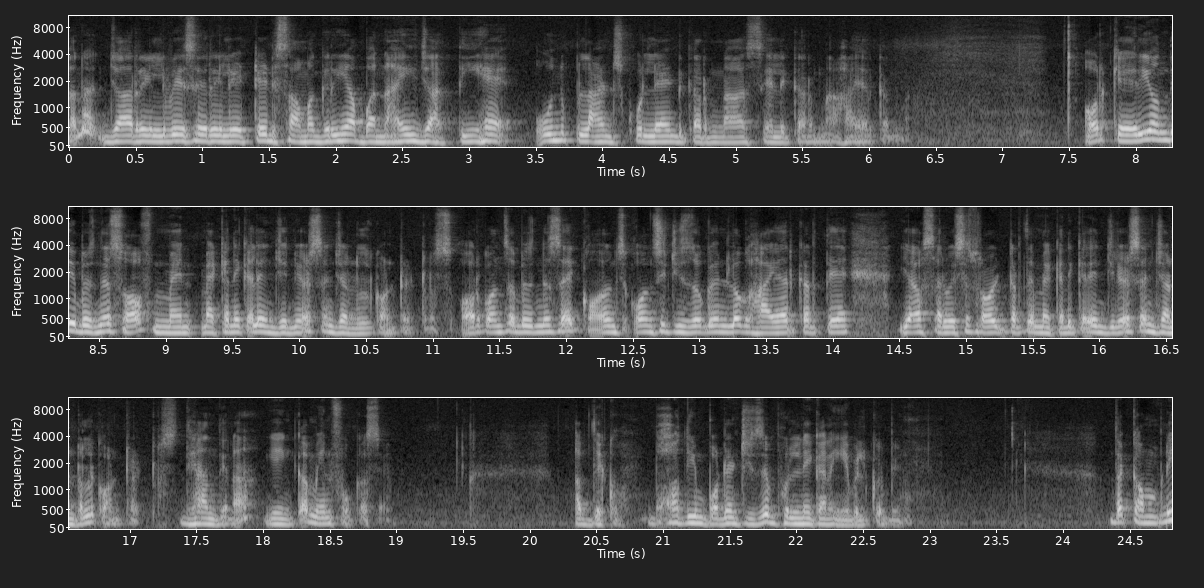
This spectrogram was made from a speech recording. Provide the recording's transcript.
है ना? जहाँ रेलवे से रिलेटेड सामग्रियाँ बनाई जाती हैं, उन प्लांट्स को लैंड करना सेल करना हायर करना। और carry on the business of mechanical engineers and general contractors और कौन सा बिज़नेस है? कौन कौन सी चीज़ों को इन लोग हायर करते हैं या सर्विसेज़ प्रोवाइड करते हैं? Mechanical engineers and general contractors ध्यान देना, ये इनका मेन फोकस है। अब देखो, बहुत ही इंपॉर्टेंट चीज़ें भूलने का नहीं है, बिल्कुल भी। The company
